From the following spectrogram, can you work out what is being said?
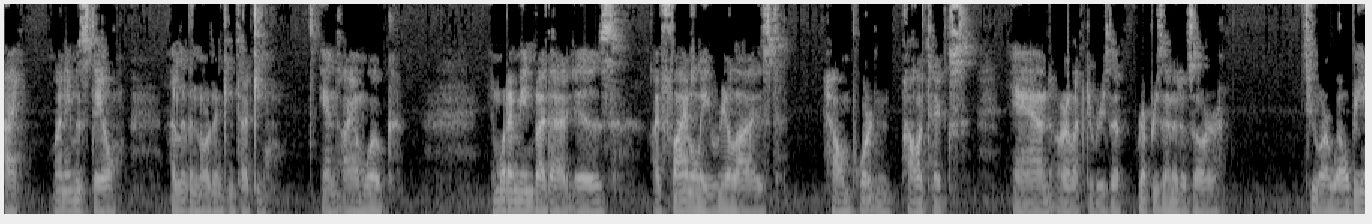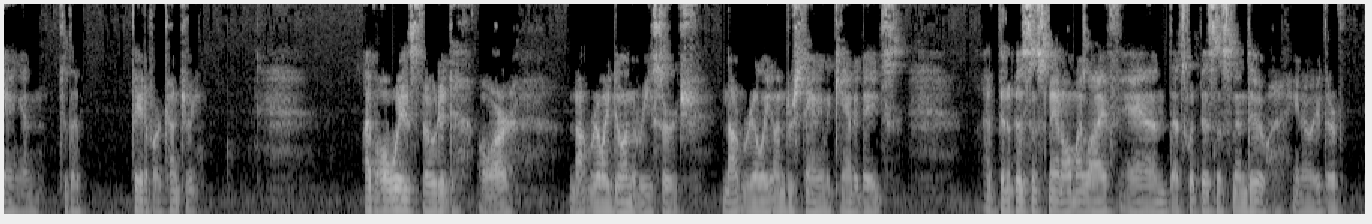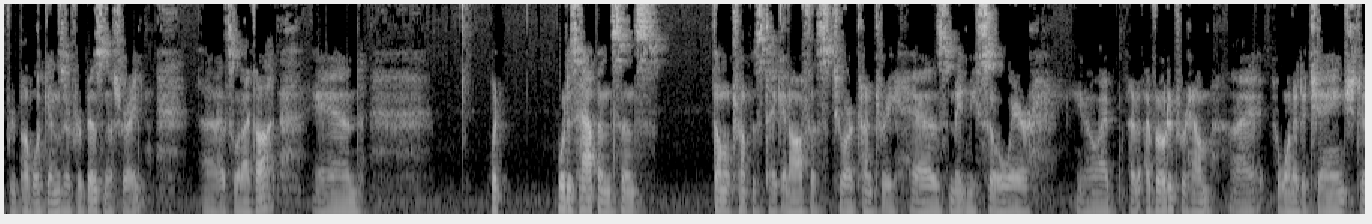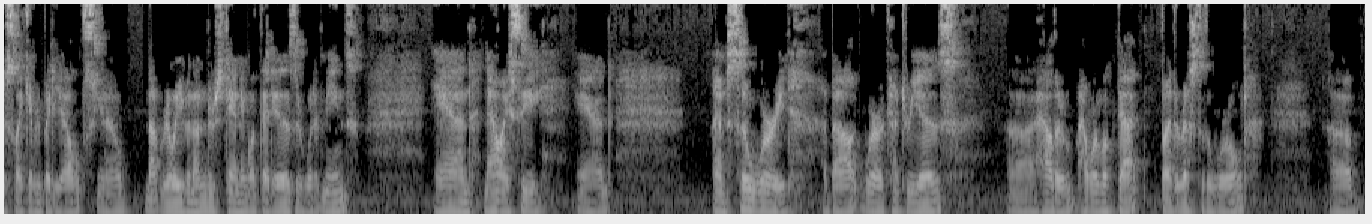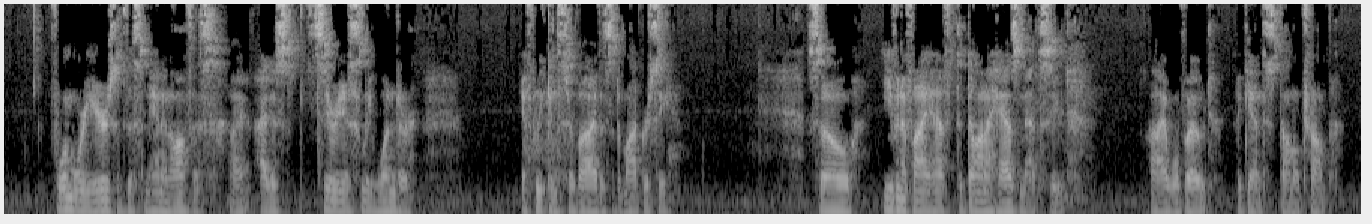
Hi, my name is Dale. I live in Northern Kentucky and I am woke. And what I mean by that is I finally realized how important politics and our elected representatives are to our well-being and to the fate of our country. I've always voted R, not really doing the research, not really understanding the candidates. I've been a businessman all my life, and that's what businessmen do. You know, they're Republicans or for business, right? Uh, that's what I thought. And what what has happened since Donald Trump has taken office to our country has made me so aware. You know, I, I, I voted for him. I, I wanted a change just like everybody else, you know, not really even understanding what that is or what it means. And now I see, and I am so worried about where our country is, uh, how, how we're looked at by the rest of the world. Uh, four more years of this man in office, I, I just seriously wonder if we can survive as a democracy. So even if I have to don a hazmat suit, I will vote against Donald Trump.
